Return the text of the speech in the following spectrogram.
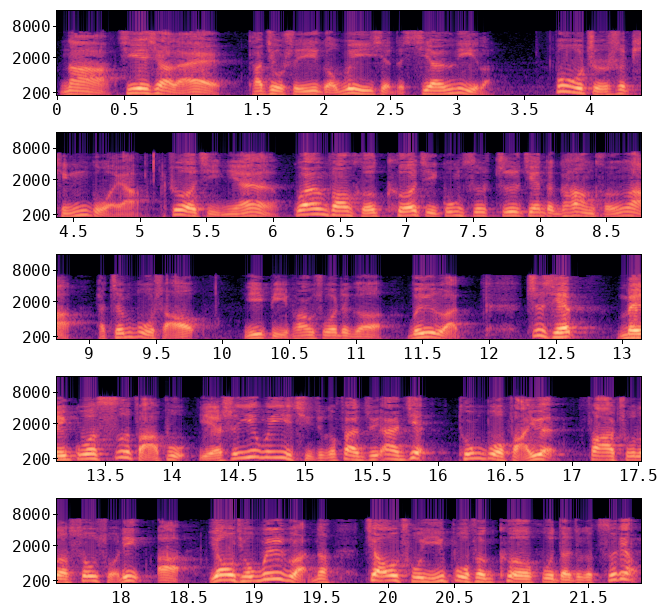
那接下来他就是一个危险的先例了。不只是苹果呀，这几年官方和科技公司之间的抗衡啊，还真不少。你比方说这个微软，之前美国司法部也是因为一起这个犯罪案件，通过法院发出了搜索令啊，要求微软呢交出一部分客户的这个资料。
